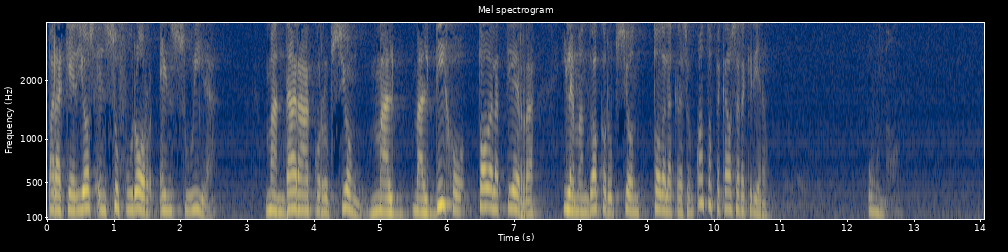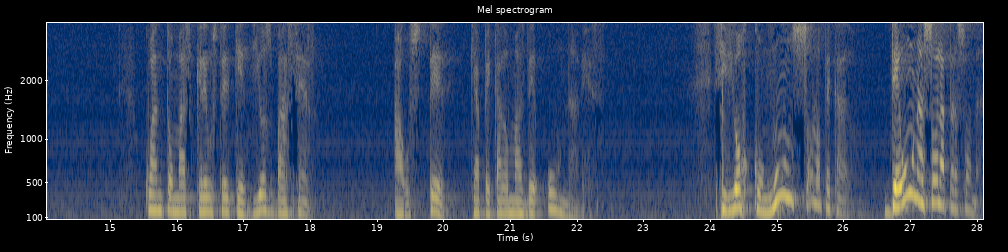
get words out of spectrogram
para que Dios en su furor, en su ira, mandara a corrupción, mal- maldijo toda la tierra y la mandó a corrupción toda la creación? ¿Cuántos pecados se requirieron? Uno. ¿Cuánto más cree usted que Dios va a hacer a usted que ha pecado más de una vez? Si Dios con un solo pecado, de una sola persona,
